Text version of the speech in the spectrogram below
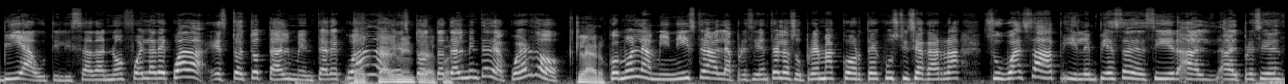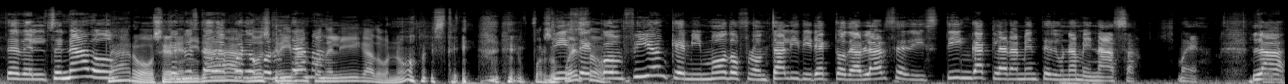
vía utilizada no fue la adecuada. Estoy totalmente adecuada. Totalmente Estoy de totalmente de acuerdo. Claro. Como la ministra, la presidenta de la Suprema Corte de Justicia agarra su WhatsApp y le empieza a decir al, al presidente del Senado. Claro, serenidad, no, escriban con, el hígado, ¿no? Este, por supuesto. Dice, confío en que mi modo frontal y directo de hablar se distinga claramente de una amenaza. Bueno. La,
